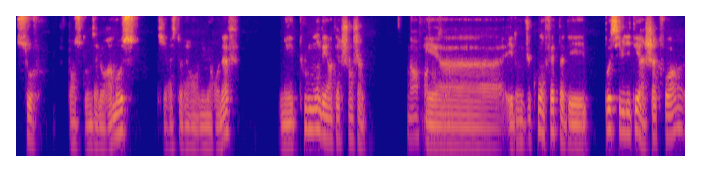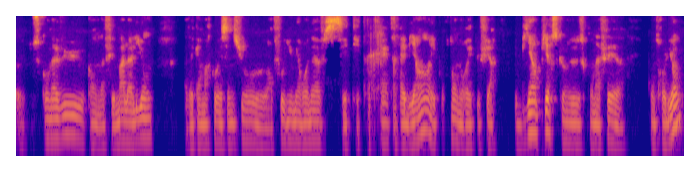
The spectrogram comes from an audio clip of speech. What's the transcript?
sauf, je pense, Gonzalo Ramos, qui resterait en numéro 9, mais tout le monde est interchangeable. Non, et, euh, et donc, du coup, en fait, tu as des possibilité à chaque fois. Ce qu'on a vu quand on a fait mal à Lyon avec un Marco Asensio en faux numéro 9, c'était très très bien. Et pourtant, on aurait pu faire bien pire ce qu'on ce qu'on a fait euh, contre Lyon.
